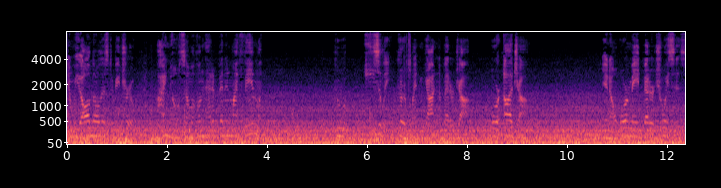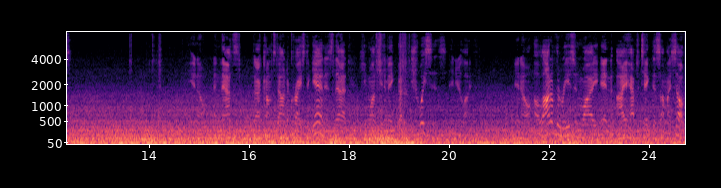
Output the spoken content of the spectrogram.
And we all know this to be true. I know some of them that have been in my family who easily could have went and gotten a better job or a job you know or made better choices you know. And that's that comes down to Christ again is that he wants you to make better choices in your life you know. A lot of the reason why and I have to take this on myself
